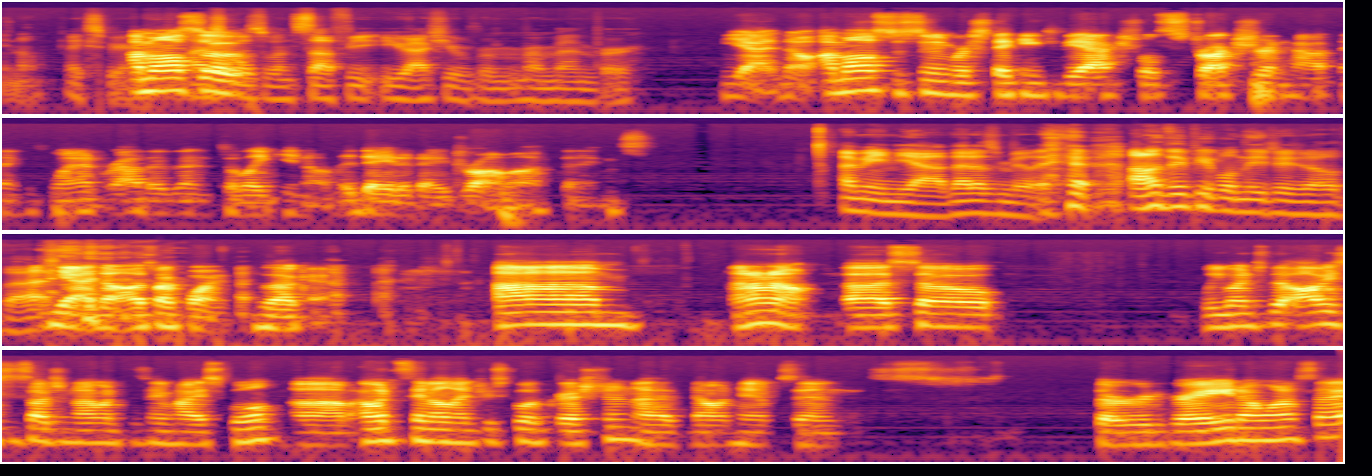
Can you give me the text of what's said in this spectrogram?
you know, experience. I'm also- when stuff you, you actually remember. Yeah. No, I'm also assuming we're sticking to the actual structure and how things went, rather than to like you know the day to day drama of things. I mean, yeah, that doesn't really. I don't think people need to know that. Yeah. No, that's my point. Okay. Um, I don't know. Uh, so we went to the obviously Sujun and I went to the same high school. Um, I went to the same elementary school with Christian. I've known him since third grade, I want to say.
